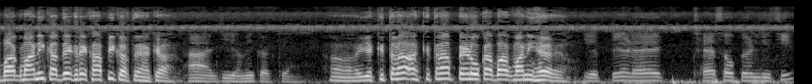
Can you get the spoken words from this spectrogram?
बागवानी का देख रेख आप ही करते हैं क्या? हाँ जी हम ही करते हैं। हाँ ये कितना कितना पेड़ों का बागवानी है? ये पेड़ है छह सौ पेड़ लीची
